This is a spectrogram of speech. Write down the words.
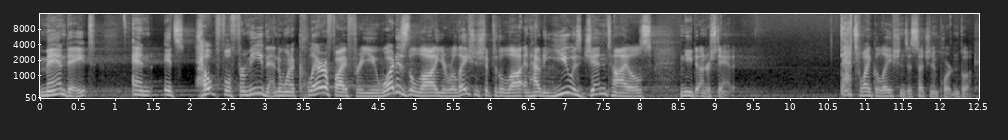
mandate. And it's helpful for me then to want to clarify for you what is the law, your relationship to the law, and how do you as Gentiles need to understand it. That's why Galatians is such an important book.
